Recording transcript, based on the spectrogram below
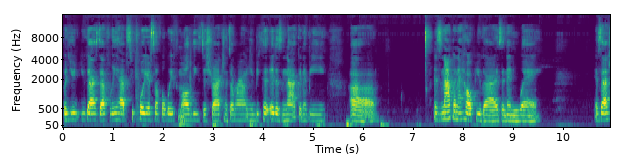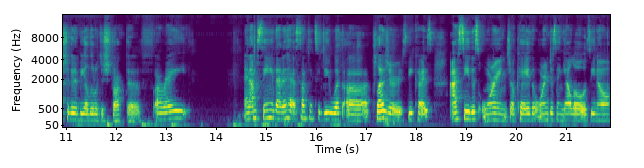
But you you guys definitely have to pull yourself away from all these distractions around you because it is not going to be uh it's not going to help you guys in any way. It's actually going to be a little destructive all right and i'm seeing that it has something to do with uh pleasures because i see this orange okay? The oranges and yellows you know?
